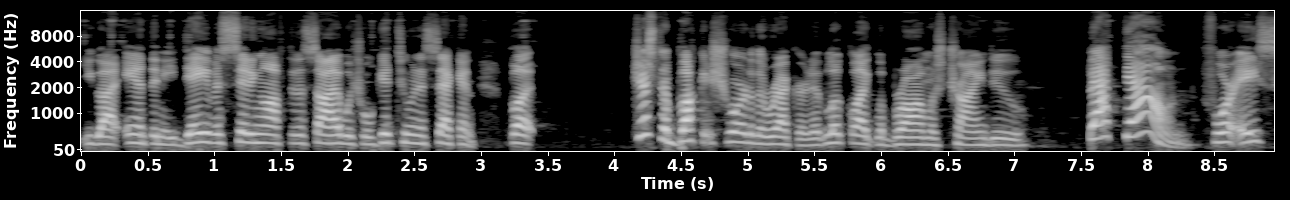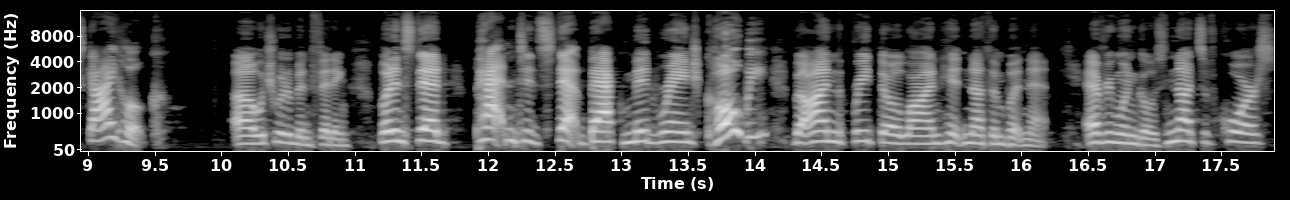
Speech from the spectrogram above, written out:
You got Anthony Davis sitting off to the side, which we'll get to in a second. But just a bucket short of the record. It looked like LeBron was trying to back down for a skyhook. Uh, which would have been fitting. But instead, patented step back mid range Kobe behind the free throw line hit nothing but net. Everyone goes nuts, of course.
